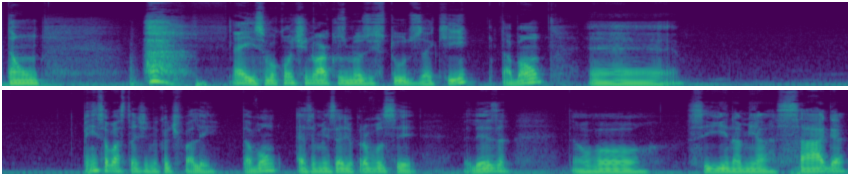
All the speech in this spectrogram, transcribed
Então, é isso. vou continuar com os meus estudos aqui, tá bom? É... Pensa bastante no que eu te falei, tá bom? Essa mensagem é para você, beleza? Então eu vou seguir na minha saga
